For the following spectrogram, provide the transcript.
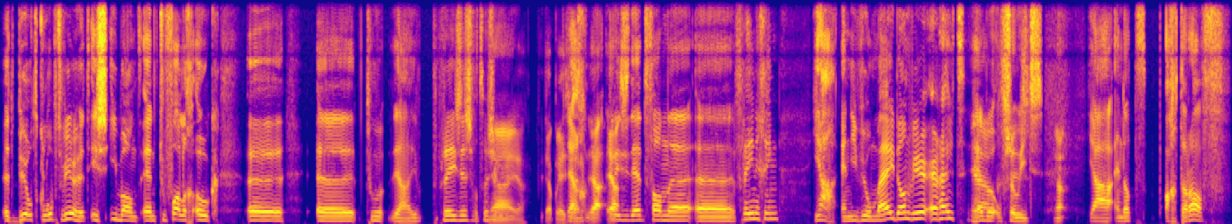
het beeld klopt weer. Het is iemand en toevallig ook, eh eh toen, ja, prezes, wat was je? Ja, ja. Ja, president. Ja, Ja, president van eh eh vereniging. Ja, en die wil mij dan weer eruit hebben of zoiets. Ja. ja, en dat achteraf,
